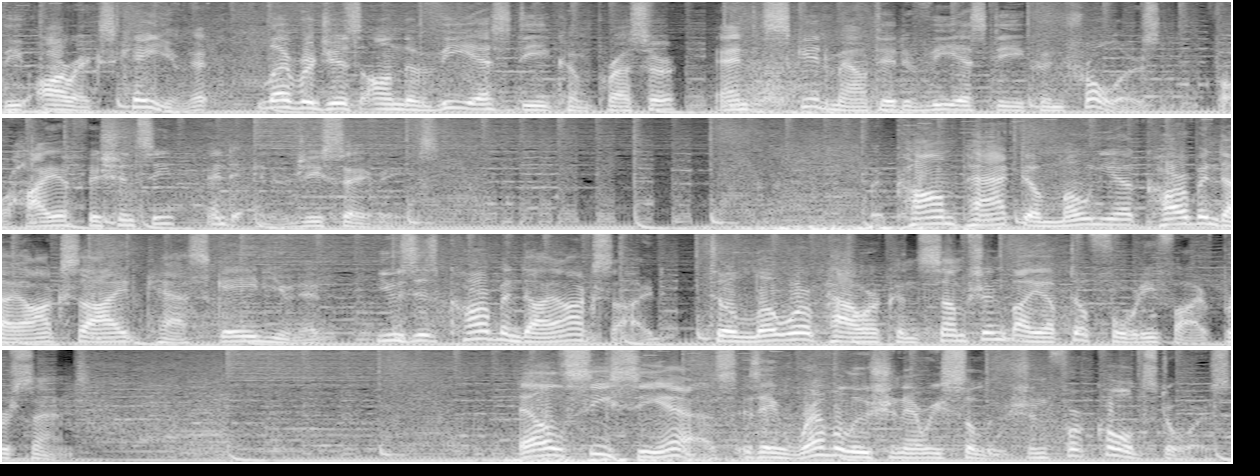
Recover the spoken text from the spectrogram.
The RXK unit leverages on the VSD compressor and skid-mounted VSD controllers for high efficiency and energy savings. The compact ammonia carbon dioxide cascade unit uses carbon dioxide to lower power consumption by up to 45%. LCCS is a revolutionary solution for cold stores.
